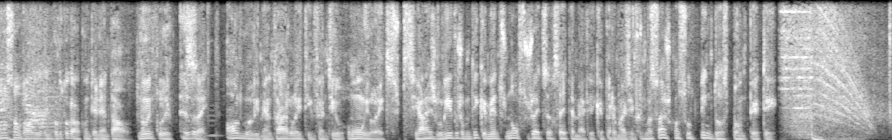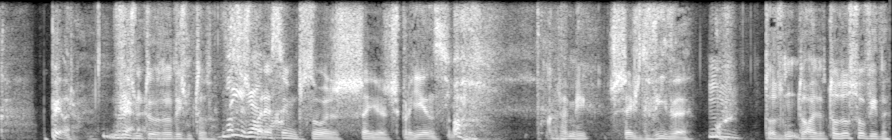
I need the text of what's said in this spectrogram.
Promoção válida em Portugal Continental. Não inclui azeite, óleo alimentar, leite infantil 1 e leites especiais, livros, medicamentos não sujeitos a receita médica. Para mais informações, consulte pingdoce.pt. Pedro, Diz-me tudo, diz-me tudo. vocês Diga lá. parecem pessoas cheias de experiência, Cara, amigo. cheias de vida. Todo, olha, todo eu sou vida.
